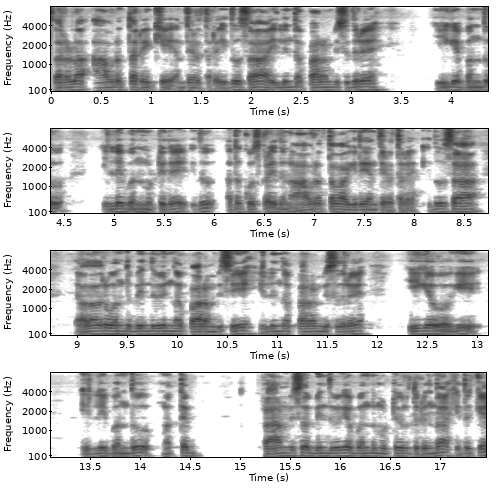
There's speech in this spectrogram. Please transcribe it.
ಸರಳ ಆವೃತ ರೇಖೆ ಅಂತ ಹೇಳ್ತಾರೆ. ಇದು ಸಹ ಇಲ್ಲಿಂದ ಪ್ರಾರಂಭಿಸಿದರೆ ಹೀಗೆ ಬಂದು ಇಲ್ಲಿ ಬಂದು ಮುಟ್ಟಿದೆ ಇದು ಅದಕ್ಕೋಸ್ಕರ ಇದನ್ನು ಆವೃತವಾಗಿದೆ ಅಂತ ಹೇಳ್ತಾರೆ. ಇದು ಸಹ ಯಾವುದಾದ್ರೂ ಒಂದು ಬಿಂದುವಿನಿಂದ ಪ್ರಾರಂಭಿಸಿ ಇಲ್ಲಿಂದ ಪ್ರಾರಂಭಿಸಿದರೆ ಹೀಗೆ ಹೋಗಿ ಇಲ್ಲಿ ಬಂದು ಮತ್ತೆ ಪ್ರಾರಂಭಿಸಿದ ಬಿಂದುವಿಗೆ ಬಂದು ಮುಟ್ಟಿರೋದ್ರಿಂದ ಇದಕ್ಕೆ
